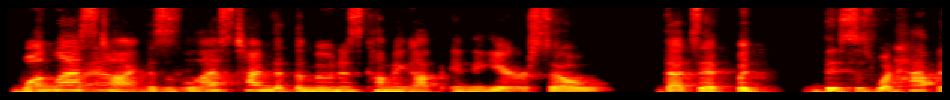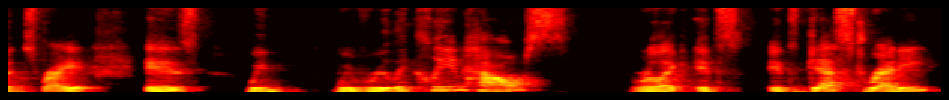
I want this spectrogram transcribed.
One last wow. time. This is the last time that the moon is coming up in the year. So that's it. But this is what happens, right? Is we we really clean house. We're like it's it's guest ready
